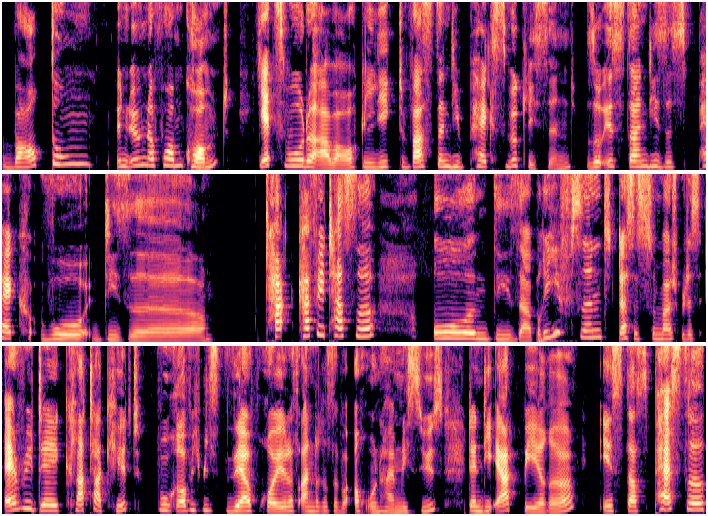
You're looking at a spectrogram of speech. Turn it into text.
Behauptung in irgendeiner Form kommt. Jetzt wurde aber auch geleakt, was denn die Packs wirklich sind. So ist dann dieses Pack, wo diese Ta Kaffeetasse und dieser Brief sind. Das ist zum Beispiel das Everyday Clutter Kit, worauf ich mich sehr freue. Das andere ist aber auch unheimlich süß, denn die Erdbeere ist das Pastel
